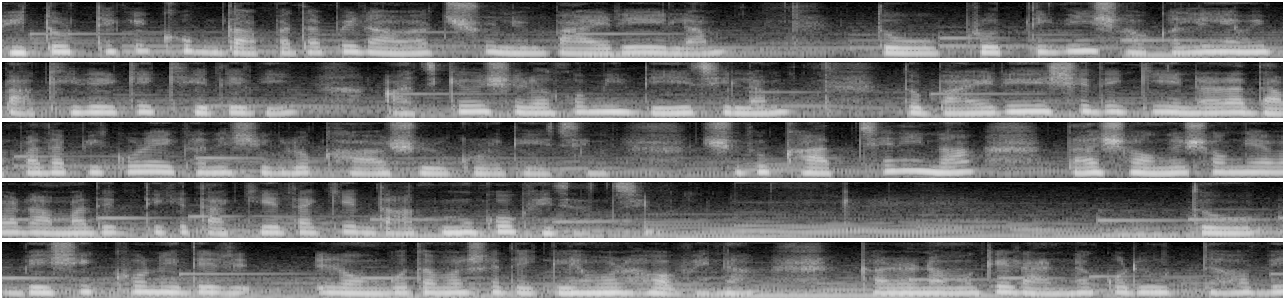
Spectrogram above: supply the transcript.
ভিতর থেকে খুব দাপাদাপির আওয়াজ শুনে বাইরে এলাম। তো প্রত্যেকদিন সকালেই আমি পাখিদেরকে খেতে দিই। আজকেও সেরকমই দিয়েছিলাম। তো বাইরে এসে দেখি এনারা দাপাদাপি করে এখানে সেগুলো খাওয়া শুরু করে দিয়েছেন। শুধু খাচ্ছেনই না, তার সঙ্গে সঙ্গে আবার আমাদের দিকে তাকিয়ে তাকিয়ে দাঁত মুখও খেজাচ্ছে তো বেশিক্ষণ এদের রঙ্গ তামাশা দেখলে আমার হবে না, কারণ আমাকে রান্না করে উঠতে হবে।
